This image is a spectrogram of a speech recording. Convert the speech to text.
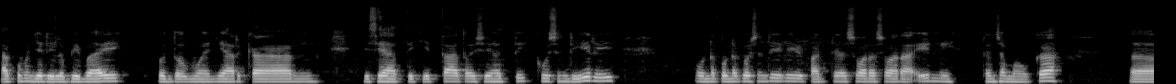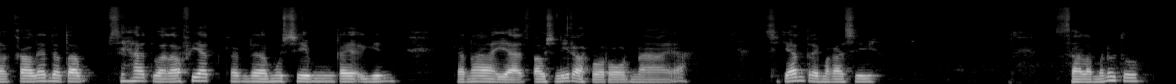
aku menjadi lebih baik untuk menyiarkan isi hati kita atau isi hatiku sendiri, unek-unekku sendiri pada suara-suara ini. Dan semoga, uh, kalian tetap sehat walafiat karena musim kayak gini. Karena ya tahu sendirilah corona ya. Sekian terima kasih. Salam menutup.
